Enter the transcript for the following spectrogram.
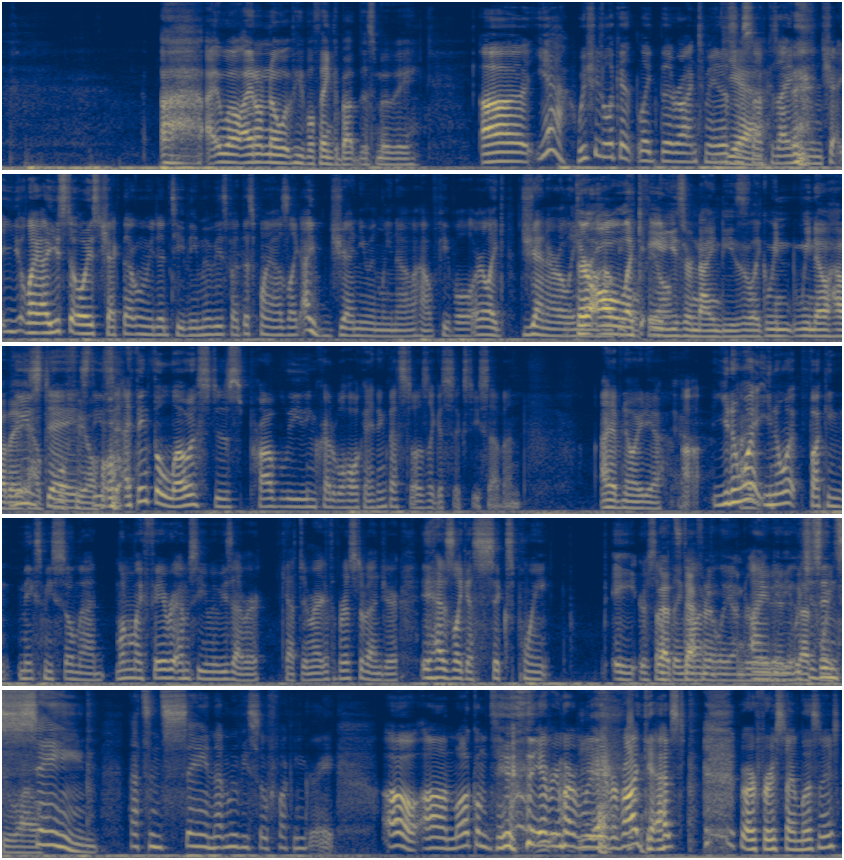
I well, I don't know what people think about this movie. Uh, yeah, we should look at like the Rotten Tomatoes and Yeah. stuff because I didn't even check. Like, I used to always check that when we did TV movies, but at this point, I was like, I genuinely know how people, or like generally, They're know how all people like feel. 80s or 90s. Like we we know how they these how people days. feel. These I think the lowest is probably the Incredible Hulk. and I think that still is like a sixty-seven. I have no idea. Uh, you know what? you know what? Fucking makes me so mad. One of my favorite MCU movies ever, Captain America: The First Avenger. It has like a six point eight or something. on definitely underrated. IMDb, which That's is way too low. insane. That's insane. That movie's so fucking great. Oh, um, welcome to the Every Marvel Movie Yeah. Ever podcast for our first time listeners.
